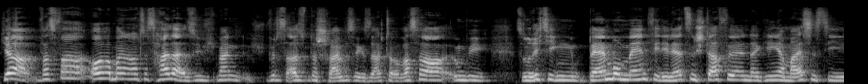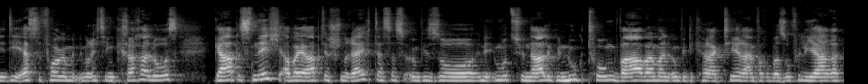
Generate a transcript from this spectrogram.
Ja, was war eurer Meinung nach das Highlight? Also ich meine, ich würde das alles unterschreiben, was ihr gesagt habt, aber was war irgendwie so ein richtigen Bam-Moment wie die letzten Staffeln? Da ging ja meistens die, die erste Folge mit einem richtigen Kracher los. Gab es nicht, aber ihr habt ja schon recht, dass das irgendwie so eine emotionale Genugtuung war, weil man irgendwie die Charaktere einfach über so viele Jahre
